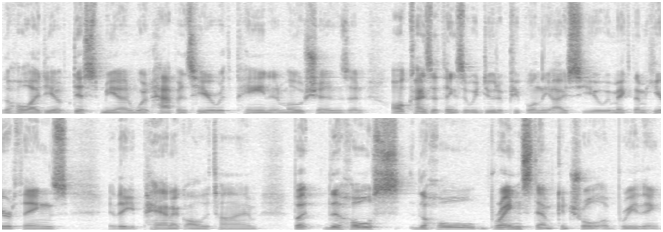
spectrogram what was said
the whole idea of dyspnea and what happens here with pain and emotions and all kinds of things that we do to people in the ICU. We make them hear things, they panic all the time. But the whole the whole brainstem control of breathing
